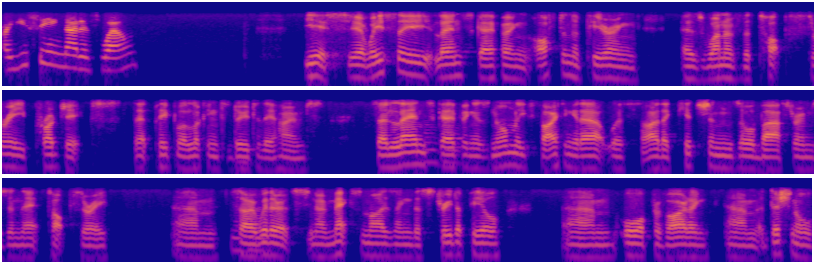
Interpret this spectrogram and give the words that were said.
Are you seeing that as well? Yes, yeah, we see landscaping often appearing as one of the top three projects that people are looking to do to their homes. So landscaping mm-hmm. is normally fighting it out with either kitchens or bathrooms in that top three. Um, so mm-hmm. whether it's you know maximising the street appeal um, or providing um, additional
